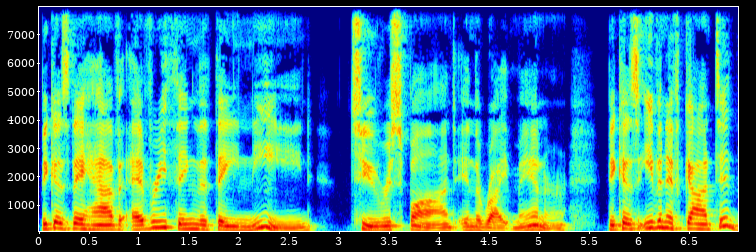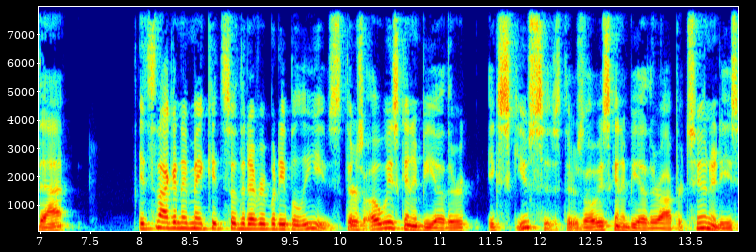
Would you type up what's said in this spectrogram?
because they have everything that they need to respond in the right manner. Because even if God did that, it's not going to make it so that everybody believes. There's always going to be other excuses. There's always going to be other opportunities,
